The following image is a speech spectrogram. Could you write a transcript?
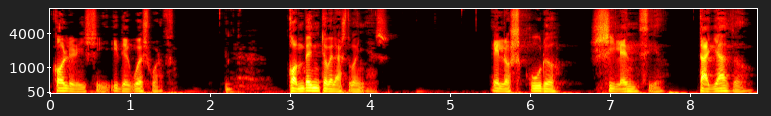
Coleridge y de Westworth. Convento de las Dueñas. El oscuro silencio, tallado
